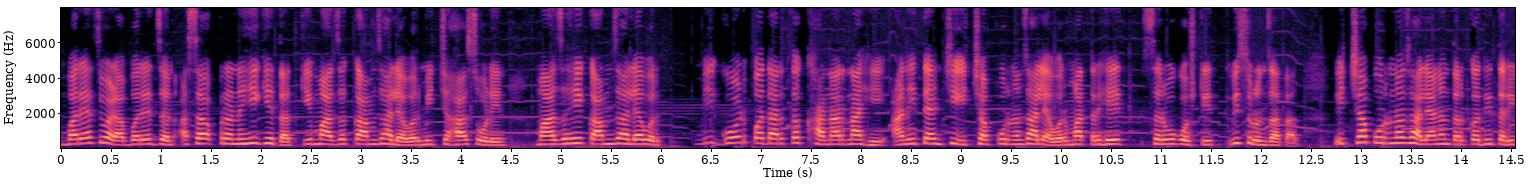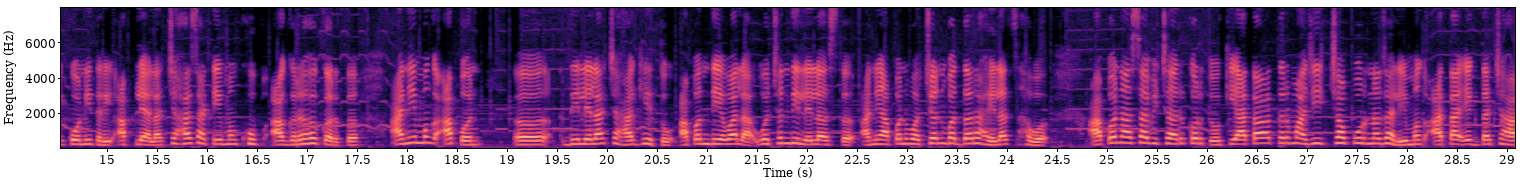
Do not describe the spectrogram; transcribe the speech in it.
बऱ्याच वेळा बरेच जण असा प्रणही घेतात की माझं काम झाल्यावर मी चहा सोडेन माझं हे काम झाल्यावर मी गोड पदार्थ खाणार नाही आणि त्यांची इच्छा पूर्ण झाल्यावर मात्र हे सर्व गोष्टी विसरून जातात. इच्छा पूर्ण झाल्यानंतर कधीतरी कोणीतरी आपल्याला चहासाठी मग खूप आग्रह करतं आणि मग आपण दिलेला चहा घेतो. आपण देवाला वचन दिलेलं असतं आणि आपण वचनबद्ध राहायलाच हवं. आपण असा विचार करतो की आता तर माझी इच्छा पूर्ण झाली मग आता एकदा चहा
